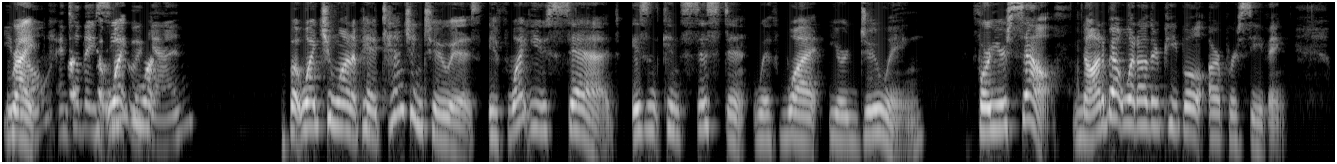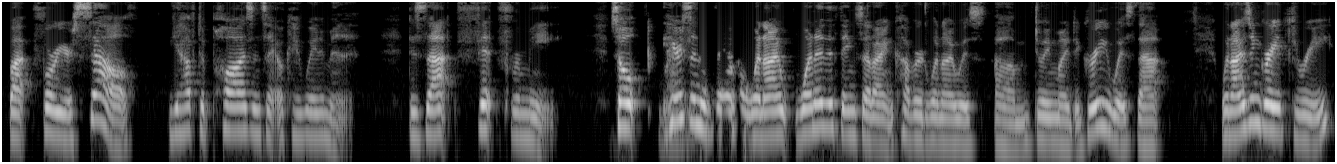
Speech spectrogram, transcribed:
You Right. know, until they But see what you want- again. But what you want to pay attention to is if what you said isn't consistent with what you're doing for yourself, not about what other people are perceiving, but for yourself, you have to pause and say, okay, wait a minute. Does that fit for me? So here's an example. When I one of the things that I uncovered when I was um, doing my degree was that when I was in grade three,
